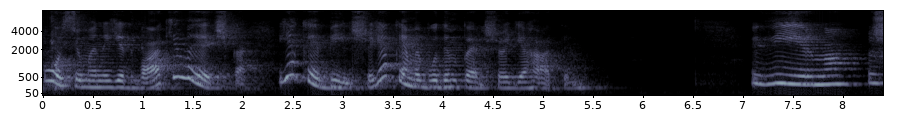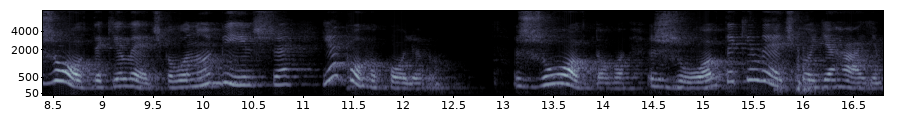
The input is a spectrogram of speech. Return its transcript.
Ось у мене є два кілечка. Яке більше? Яке ми будемо перше одягати? Вірно, жовте кілечко, воно більше. Якого кольору? Жовтого, жовте кілечко одягаємо.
